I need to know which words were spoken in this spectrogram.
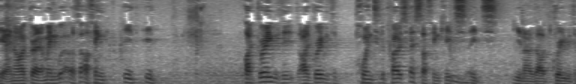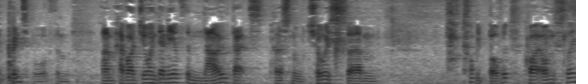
Yeah, no, I agree. I mean, I, th- I think it, it. I agree with it. I agree with the point of the protest. I think it's it's you know I agree with the principle of them. Um, have I joined any of them? No, that's personal choice. Um, I can't be bothered, quite honestly.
